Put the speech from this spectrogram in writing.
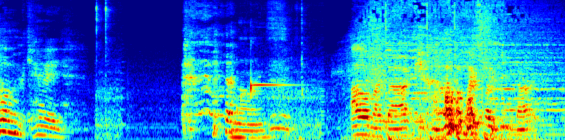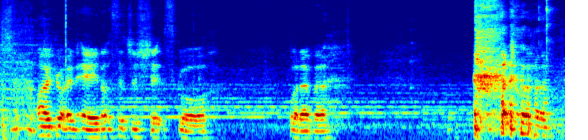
Okay. Nice. Oh my back. Oh my fucking back. I got an A, that's such a shit score. Whatever.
